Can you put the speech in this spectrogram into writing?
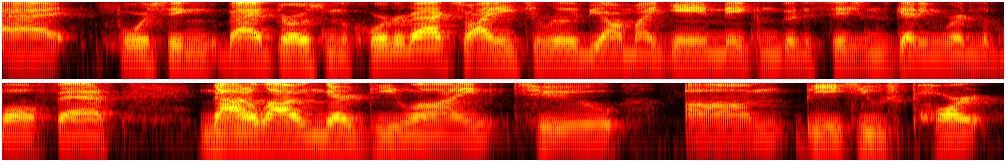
at forcing bad throws from the quarterback. So I need to really be on my game, making good decisions, getting rid of the ball fast, not allowing their D line to um, be a huge part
